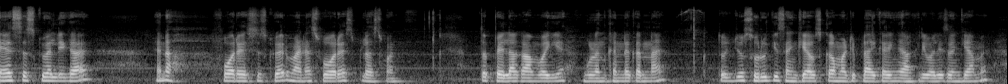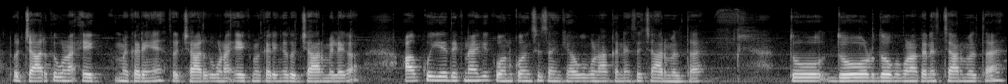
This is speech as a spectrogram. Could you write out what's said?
एस स्क्वायर लिखा है है ना? Four s square minus four s plus one तो पहला काम वही है, गुणनखंड करना है। तो जो शुरू की संख्या उसका मल्टीप्लाई करेंगे, आखिरी वाली संख्या में। तो चार का गुणा एक में करेंगे तो चार का गुणा एक में करेंगे तो चार मिलेगा। आपको ये देखना है कि कौन कौन सी संख्याओं को गुणा करने से चार मिलता है। तो दो और दो को गुणा करने से चार मिलता है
